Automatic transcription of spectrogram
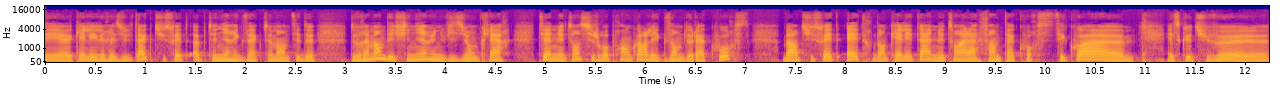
euh, quel est le résultat que tu souhaites obtenir exactement sais, de, vraiment définir une vision claire. Tu sais, admettons, si je reprends encore l'exemple de la course, ben, tu souhaites être dans quel état, admettons, à la fin de ta course? C'est quoi euh, Est-ce que tu veux, euh,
